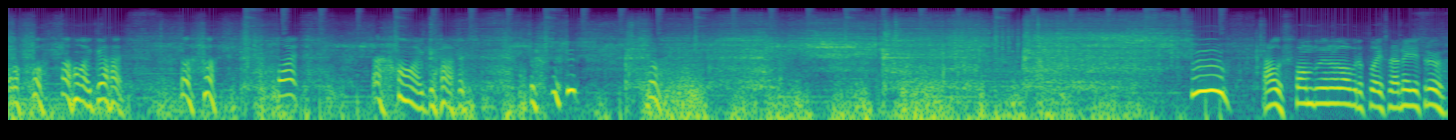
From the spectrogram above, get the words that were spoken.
Oh, oh my god. What? Oh my god. I was fumbling all over the place, but I made it through.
